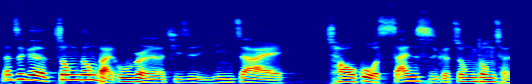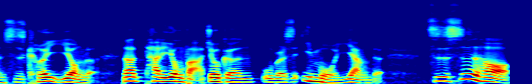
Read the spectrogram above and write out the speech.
那这个中东版 Uber 呢，其实已经在超过三十个中东城市可以用了。那它的用法就跟 Uber 是一模一样的，只是哈。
